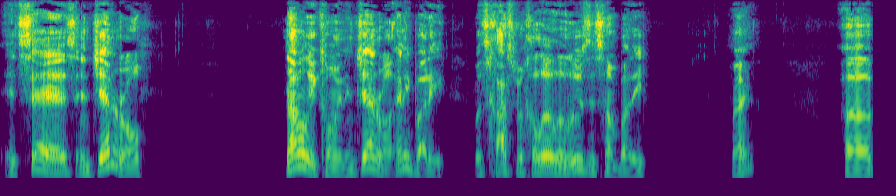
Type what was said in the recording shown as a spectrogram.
it says, in general, not only a Kohen, in general, anybody with chas v'chalil loses somebody, right? Uh,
